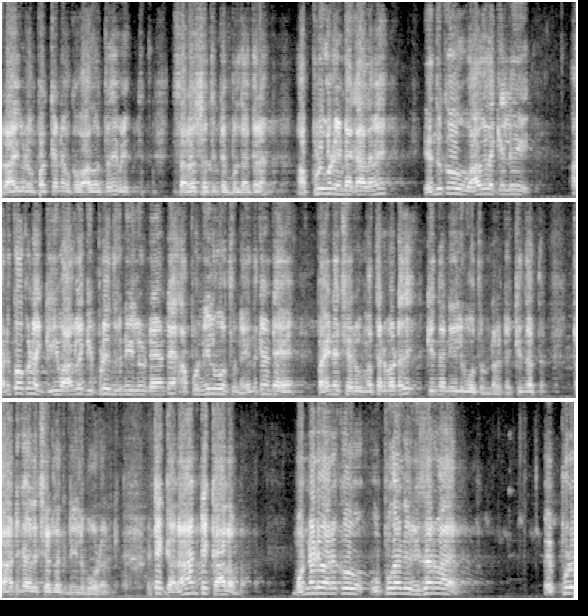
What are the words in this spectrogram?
రాయగూడెం పక్కనే ఒక వాగు వస్తుంది. సరస్వతి టెంపుల్ దగ్గర. అప్పుడు కూడా ఎండాకాలమే. ఎందుకు వాగులకెళ్ళి అనుకోకుండా ఈ వాగులకి ఇప్పుడు ఎందుకు నీళ్ళు ఉన్నాయంటే అప్పుడు నీళ్ళు పోతున్నాయి. ఎందుకంటే పైన చెరువు మత్తడి పడ్డది కింద నీళ్ళు పోతుంటారట కింద తాటికాయల చెట్లకు నీళ్ళు పోవడానికి. అంటే గలాంటి కాలం. మొన్నటి వరకు ఉప్పుగల్లు రిజర్వాయర్ ఎప్పుడు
